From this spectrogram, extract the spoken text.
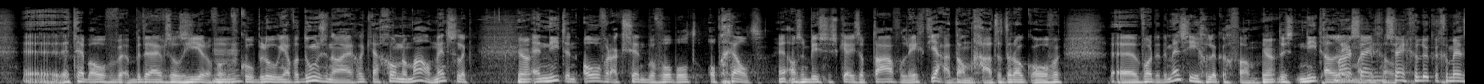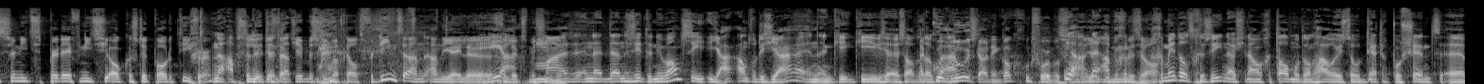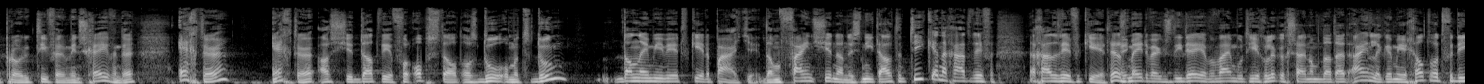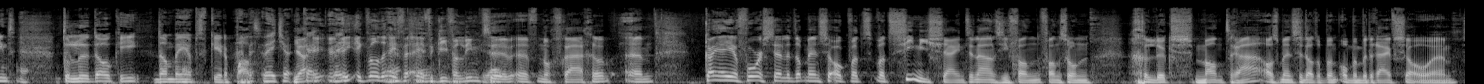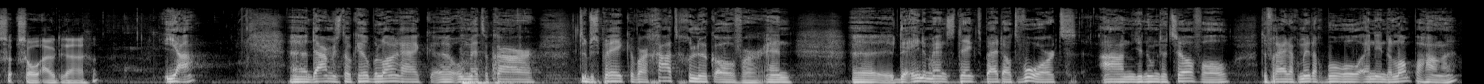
het hebben over bedrijven zoals hier of mm. over Coolblue. Ja, wat doen ze nou eigenlijk? Ja, gewoon normaal, menselijk. Ja. En niet een overaccent bijvoorbeeld op geld. He, als een business case op tafel ligt, ja, dan gaat het er ook over. worden de mensen hier gelukkig van? Ja. Dus niet alleen maar, maar zijn, geld. zijn gelukkige mensen niet per definitie ook een stuk productiever? Nou, absoluut. Dus dat, dat je misschien wel geld verdient aan, aan die hele ja, geluksmachine. maar en, dan zit de nuance. Ja, antwoord is ja. En, en Kie zal het ook Coolblue is daar denk ik ook een goed voorbeeld van. Ja, je, je noemde ze al. Gemiddeld gezien, als je nou een getal moet onthouden... is zo 30% productiever en winstgevender. Echter, echter, als je dat weer voorop stelt als doel om het te doen dan neem je weer het verkeerde paadje. Dan fijns je, dan is het niet authentiek en dan gaat het weer, dan gaat het weer verkeerd. Als medewerkers het idee hebben, wij moeten hier gelukkig zijn... omdat uiteindelijk er meer geld wordt verdiend. Ja. Dan ben je op het verkeerde pad. Weet je, ja, kijk, ik, ik, wilde even, even Guy van Liemt ja. uh, nog vragen. Um, kan jij je voorstellen dat mensen ook wat, wat cynisch zijn... ten aanzien van, van zo'n geluksmantra... als mensen dat op een, op een bedrijf zo, uh, zo, zo uitdragen? Ja, uh, daarom is het ook heel belangrijk uh, om met elkaar te bespreken waar gaat geluk over. En uh, de ene mens denkt bij dat woord aan, je noemde het zelf al, de vrijdagmiddagborrel en in de lampen hangen.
